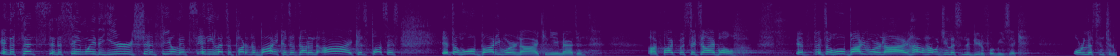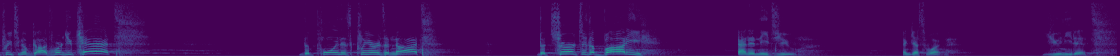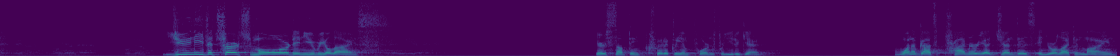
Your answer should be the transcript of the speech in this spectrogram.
In the sense, in the same way, the ear shouldn't feel it's any less a part of the body because it's not an eye. Because Paul says, if the whole body were an eye, can you imagine? A five foot six eyeball. If, if the whole body were an eye, how, how would you listen to beautiful music? Or listen to the preaching of God's word? You can't. The point is clear, is it not? The church is a body and it needs you. And guess what? You need it. You need the church more than you realize. Here's something critically important for you to get. One of God's primary agendas in your life and mine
